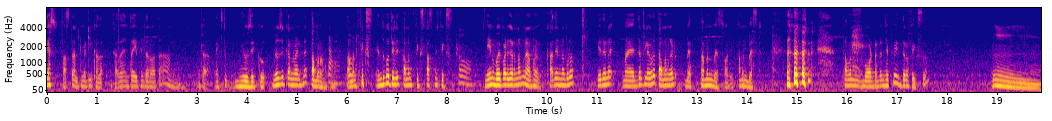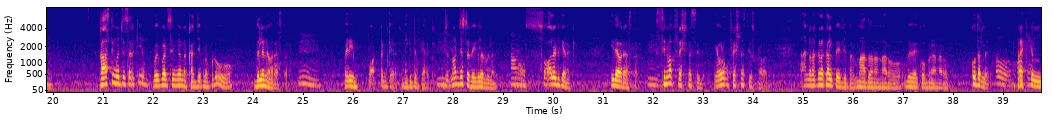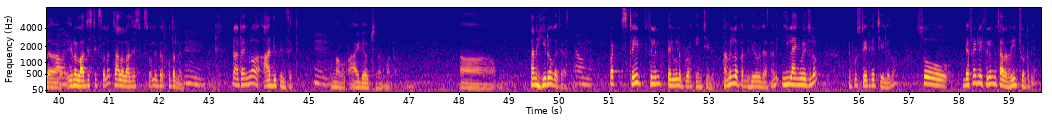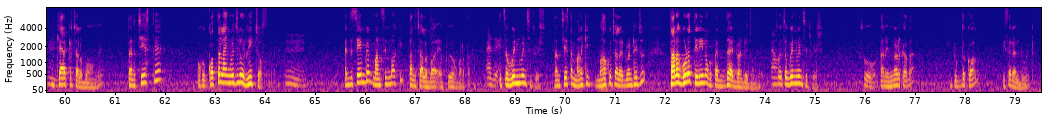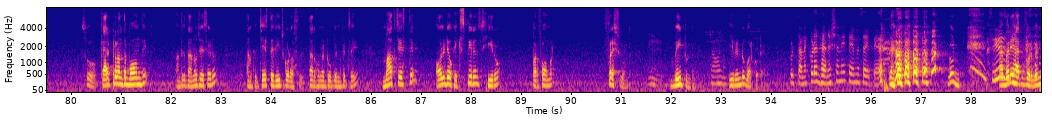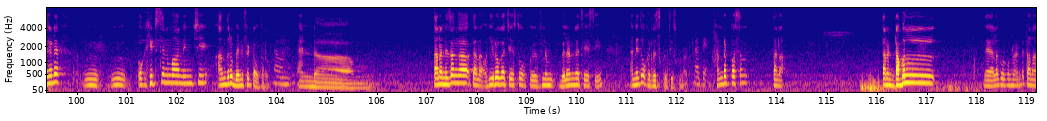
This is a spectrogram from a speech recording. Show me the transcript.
ఎస్ ఫస్ట్ అల్టిమేట్లీ కథ కథ ఎంత అయిపోయిన తర్వాత ఇంకా నెక్స్ట్ మ్యూజిక్ మ్యూజిక్ అన్న వెంటనే తమన్ అనుకున్నాను తమన్, ఫిక్స్ ఎందుకో తెలియదు తమన్ ఫిక్స్ ఫస్ట్ నుంచి ఫిక్స్ నేను భయపడి గారు నేను అంటున్నాను కథ విన్నప్పుడు ఏదైనా మా ఇద్దరు ఫ్లేవర్ తమన్ గడు best Thaman best sorry Thaman best. Thaman బాగుంటుందని చెప్పి ఇద్దరు ఫిక్స్ కాస్టింగ్ వచ్చేసరికి బోయపాటి సింగ్ గారు నాకు కథ చెప్పినప్పుడు విలన్ ఎవరు వేస్తారు. Very important character negative character not just regular villain. Solid character ఇది ఎవరు వేస్తారు? సినిమాకి ఫ్రెష్నెస్ ఇది. ఎవరో ఒక ఫ్రెష్నెస్ తీసుకురావాలి. అండ్ రకరకాల పేర్లు చెప్పారు. మాధవన్ అన్నారు వివేక్ ఓబ్రా అన్నారు. కుదరలేదు. ప్రాక్టికల్ యూనో లాజిస్టిక్స్ వల్ల చాలా లాజిస్టిక్స్ వల్ల ఇద్దరు కుదరలేదు. ఇప్పుడు ఆ టైంలో ఆది పిన్సెట్టి. మాకు ఐడియా వచ్చిందనమాట తను హీరోగా చేస్తాను బట్ స్ట్రైట్ ఫిల్మ్ తెలుగులో ఇప్పటివరకు ఏం చేయలేదు. తమిళ్ళో పెద్ద హీరోగా చేస్తాను అంటే ఈ లాంగ్వేజ్లో ఎప్పుడు స్ట్రైట్గా చేయలేదు. సో డెఫినెట్లీ ఫిల్మ్కి చాలా రీచ్ ఉంటుంది. క్యారెక్టర్ చాలా బాగుంది. తను చేస్తే ఒక కొత్త లాంగ్వేజ్లో రీచ్ వస్తుంది. అట్ ద సేమ్ టైం మన సినిమాకి తను చాలా బాగా ఉపయోగపడతాడు. It's a win win situation తను చేస్తే మనకి మాకు చాలా అడ్వాంటేజ్ తనకు కూడా తెలియని ఒక పెద్ద అడ్వాంటేజ్ ఉంది. So it's a win win situation so తను విన్నాడు కదా ఈ టుక్ ద కాల్ ఈ side I'll do it so character అంత బాగుంది. అందుకు తను చేశాడు. తనకు చేస్తే రీచ్ కూడా వస్తుంది. తనకున్న టూ బెనిఫిట్స్ అయ్యి. మాకు చేస్తే ఆల్రెడీ ఒక ఎక్స్పీరియన్స్డ్ హీరో పర్ఫార్మర్ ఫ్రెష్గా ఉంటుంది. వెయిట్ ఉంటుంది. ఈ రెండు వర్కౌట్ అయ్యాయి. ఇప్పుడు తనకు కూడా ధనుష్ అనే ఫేమస్ అయిపోయారు good I'm very happy for ఎందుకంటే ఒక హిట్ సినిమా నుంచి అందరూ బెనిఫిట్ అవుతారు. అండ్ తన నిజంగా తన హీరోగా చేస్తూ ఒక ఫిలిం విలన్గా చేసి అనేది ఒక రిస్క్ తీసుకున్నాడు. హండ్రెడ్ పర్సెంట్ తన తన డబుల్ నేను ఎలా కోరుకున్నాను అంటే తన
